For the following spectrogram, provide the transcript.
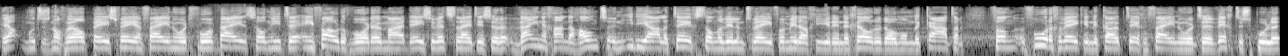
Ja, moeten ze nog wel PSV en Feyenoord voorbij. Het zal niet eh, eenvoudig worden, maar deze wedstrijd is er weinig aan de hand. Een ideale tegenstander Willem II vanmiddag hier in de Gelderdoom... om de kater van vorige week in de Kuip tegen Feyenoord eh, weg te spoelen.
